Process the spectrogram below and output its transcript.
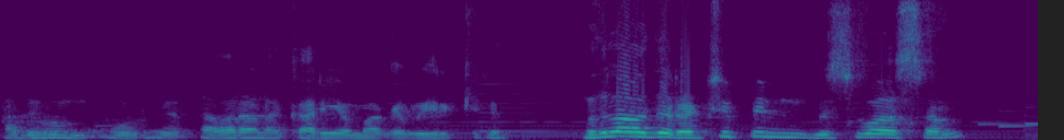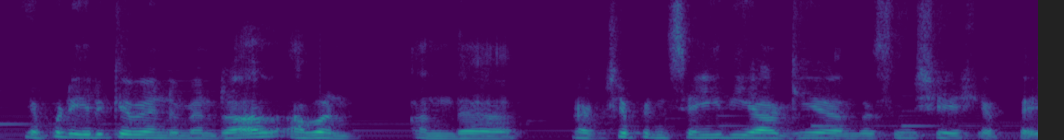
அதுவும் ஒரு தவறான காரியமாகவே இருக்கிறது. முதலாவது ரட்சிப்பின் விசுவாசம் எப்படி இருக்க வேண்டும் என்றால் அவன் அந்த ரட்சிப்பின் செய்தியாகிய அந்த சுவிசேஷத்தை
